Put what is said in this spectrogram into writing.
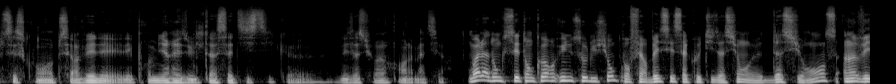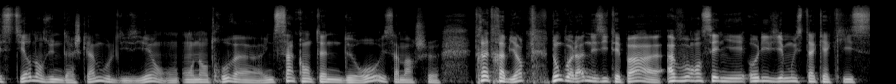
C'est ce qu'ont observé les, les, premiers résultats statistiques euh, des assureurs en la matière. Voilà, donc c'est encore une solution pour faire baisser sa cotisation d'assurance, investir dans une dashcam, vous le disiez, on, on en trouve à une cinquantaine d'euros et ça marche très très bien. Donc voilà, n'hésitez pas à vous renseigner. Olivier Moustakakis,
